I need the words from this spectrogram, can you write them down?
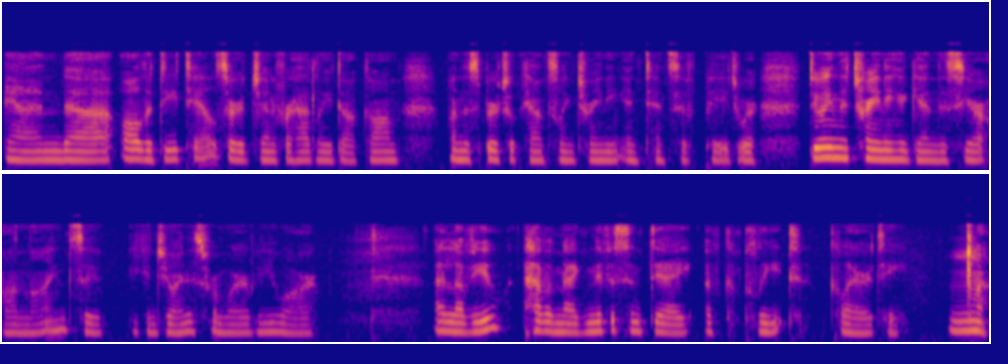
And uh, all the details are at jenniferhadley.com on the Spiritual Counseling Training Intensive page. We're doing the training again this year online, so you can join us from wherever you are. I love you. Have a magnificent day of complete clarity. Mwah.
